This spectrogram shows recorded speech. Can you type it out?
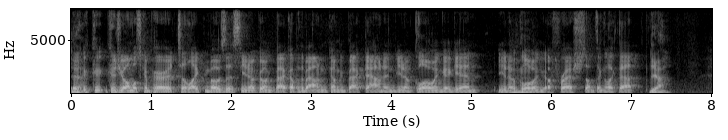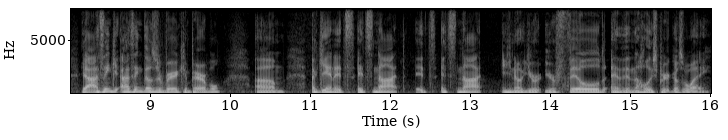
yeah. could, could, you almost compare it to like Moses, you know, going back up the mountain, coming back down and, you know, glowing again, you know, mm-hmm. glowing afresh, something like that? Yeah. Yeah, I think I think those are very comparable. Um, again, it's it's not it's it's not you know you're you're filled and then the Holy Spirit goes away.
